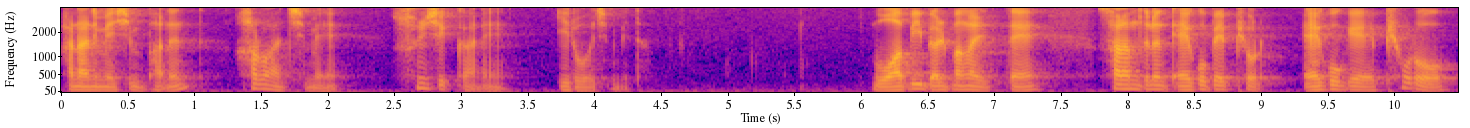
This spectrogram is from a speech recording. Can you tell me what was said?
하나님의 심판은 하루아침에 순식간에 이루어집니다. 모압이 멸망할 때 사람들은 애곡의 표 애곡의 표로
